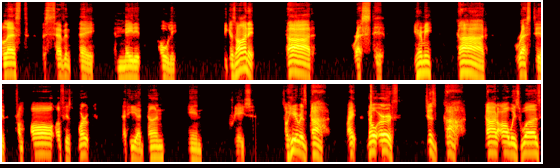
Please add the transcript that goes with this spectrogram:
blessed the seventh day and made it holy, because on it, God rested. You hear me? God rested from all of his work that he had done in creation. So here is God, right? No earth, just God. God always was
